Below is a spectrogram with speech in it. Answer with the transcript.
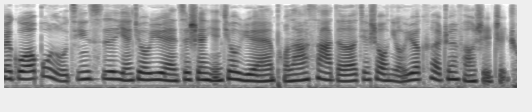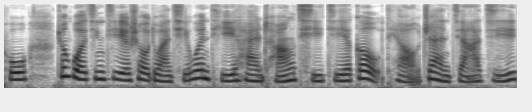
美国布鲁金斯研究院资深研究员普拉萨德接受《纽约客》专访时指出，中国经济受短期问题和长期结构挑战夹击，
